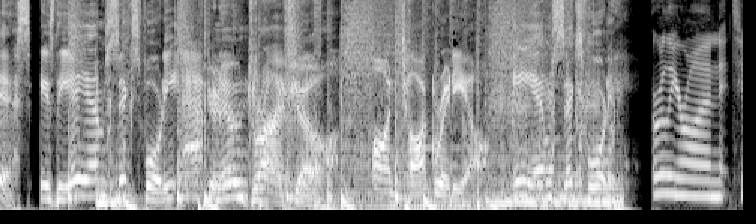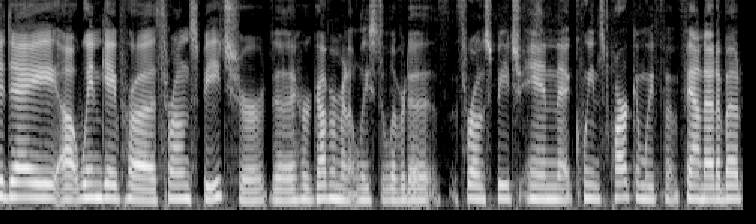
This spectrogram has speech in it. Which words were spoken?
This is the AM 640 Afternoon Drive Show on Talk Radio. AM 640. Earlier on today, uh, Wynne gave her a throne speech, or the, her government at least delivered a throne speech in Queen's Park, and we found out about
